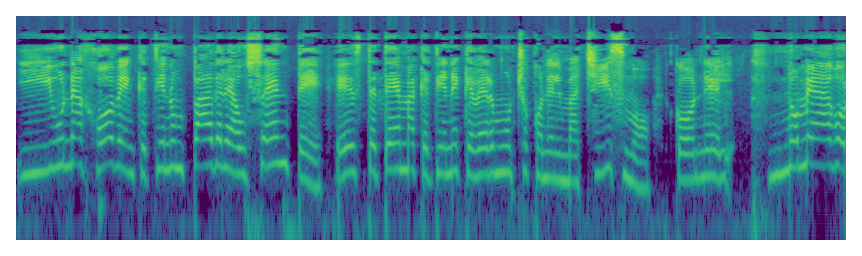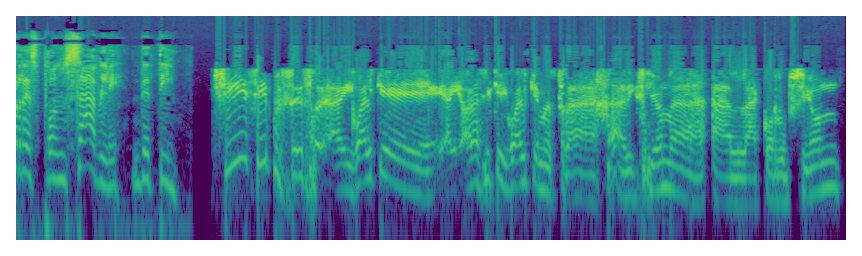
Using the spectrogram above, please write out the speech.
y una joven que tiene un padre ausente, este tema que tiene que ver mucho con el machismo, con el no me hago responsable de ti. Sí, sí, pues es eh, igual que, ahora sí que igual que nuestra adicción a, a la corrupción,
